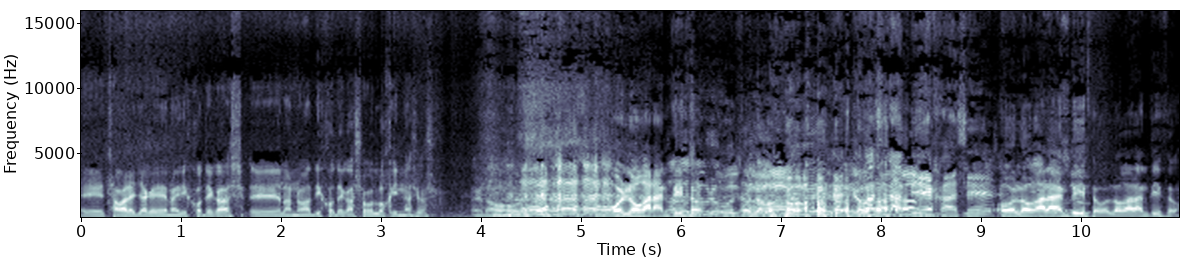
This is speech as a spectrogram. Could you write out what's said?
eh, chavales, ya que no hay discotecas, eh, las nuevas discotecas son los gimnasios. ¿Verdad? Os, os lo garantizo. Os lo, No las viejas, ¿eh? os lo garantizo, os lo garantizo.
